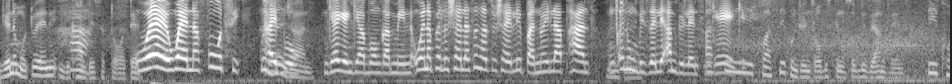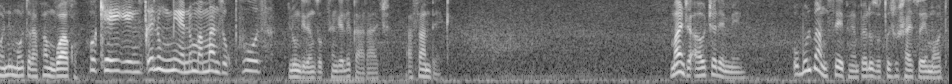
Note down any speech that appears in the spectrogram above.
Ngene emotweni ngikhambise kudokotela we wena futhi. Hayi bo Kwenzenjani? ngeke ngiyabonga mina. Wena phela ushayela sengathi ushayela ibhanoyi laphansi ngicela ungibizele i-ambulance ngeke. Asikho asikho nje inhlobo isidingo sokubiza i-ambulance. Ikhona imoto lapha phambi kwakho. Okay-ke ngicela unginike noma amanzi okuphuza. Kulungile ngizokuthengela egaraji. Asambeke. Manje awutshele mina. Ubulubangisephi ngempela uzocisha ushayiswe imoto?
